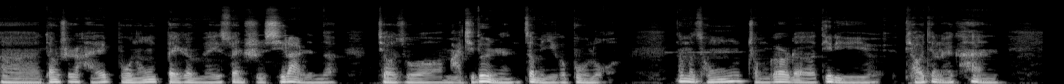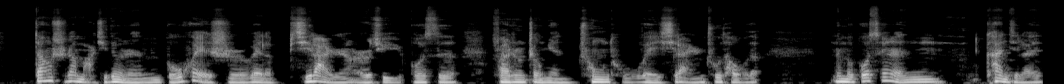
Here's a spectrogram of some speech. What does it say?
呃，当时还不能被认为算是希腊人的，叫做马其顿人这么一个部落。那么从整个的地理条件来看，当时的马其顿人不会是为了希腊人而去与波斯发生正面冲突，为希腊人出头的。那么波斯人看起来，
